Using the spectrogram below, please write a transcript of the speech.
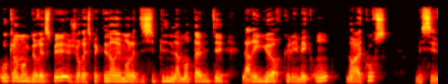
aucun manque de respect, je respecte énormément la discipline, la mentalité, la rigueur que les mecs ont dans la course, mais c'est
